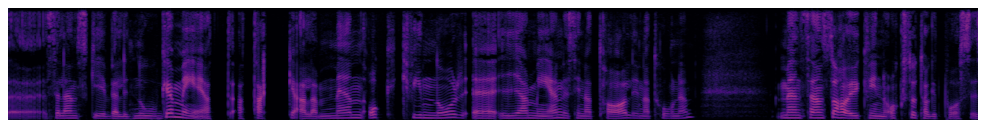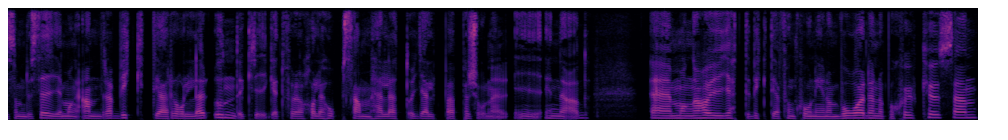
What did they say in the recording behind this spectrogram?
eh, Zelensky är väldigt noga med att, att tacka alla män och kvinnor eh, i armén i sina tal i nationen. Men sen så har ju kvinnor också tagit på sig, som du säger, många andra viktiga roller under kriget för att hålla ihop samhället och hjälpa personer i, i nöd. Eh, många har ju jätteviktiga funktioner inom vården och på sjukhusen.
